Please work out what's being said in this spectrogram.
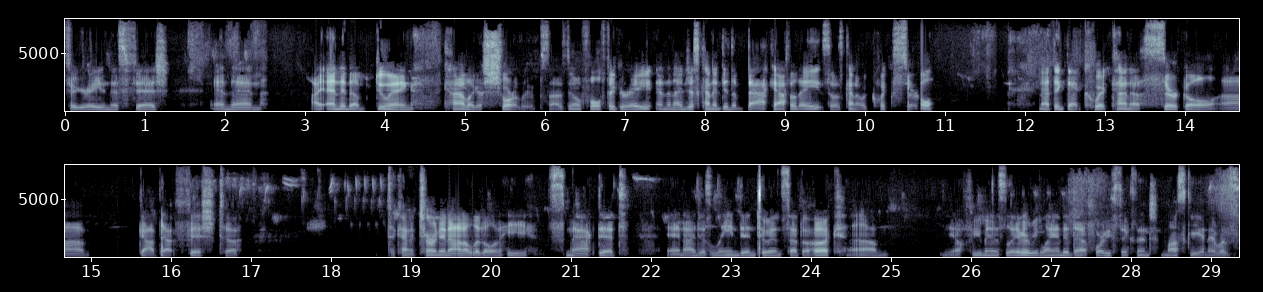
figure eighting this fish, and then I ended up doing kind of like a short loop. So I was doing a full figure eight, and then I just kind of did the back half of the eight, so it was kind of a quick circle. And I think that quick kind of circle uh, got that fish to to kind of turn it on a little, and he smacked it, and I just leaned into it and set the hook. Um, you know, a few minutes later, we landed that 46 inch muskie, and it was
